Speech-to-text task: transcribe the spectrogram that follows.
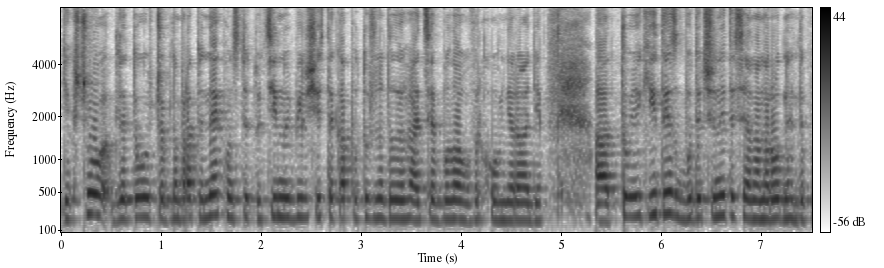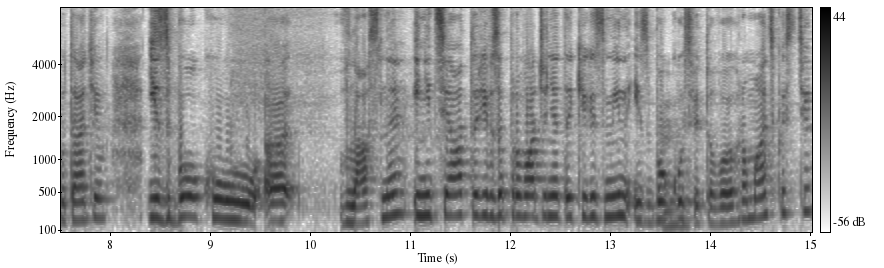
якщо для того, щоб набрати неконституційну більшість, така потужна делегація була у Верховній Раді, то який тиск буде чинитися на народних депутатів і з боку. Власне, ініціаторів запровадження таких змін і з боку світової громадськості,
